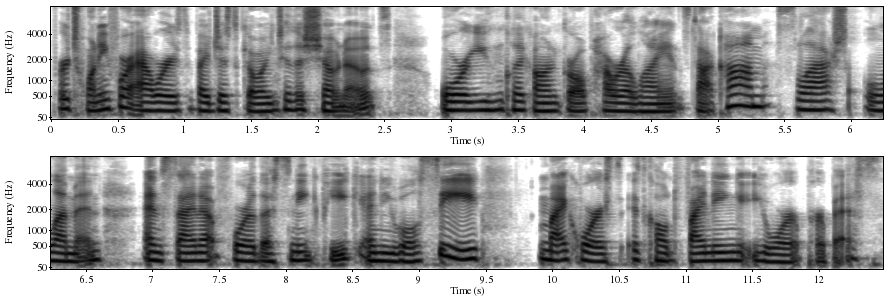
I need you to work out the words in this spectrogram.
for 24 hours by just going to the show notes or you can click on girlpoweralliance.com slash lemon and sign up for the sneak peek and you will see my course is called finding your purpose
